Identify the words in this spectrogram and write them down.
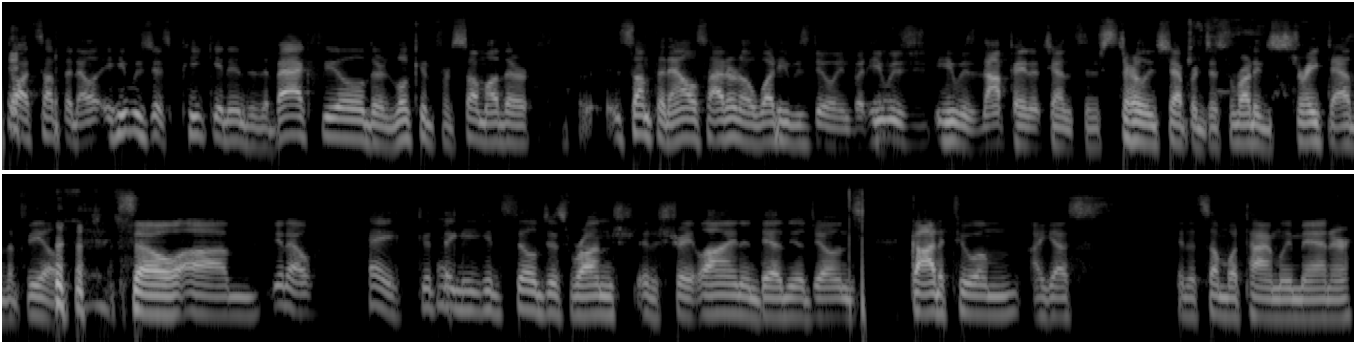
thought something else. He was just peeking into the backfield or looking for some other something else. I don't know what he was doing, but he was he was not paying attention. To Sterling Shepard just running straight down the field. so um, you know, hey, good thing he can still just run in a straight line. And Daniel Jones got it to him, I guess, in a somewhat timely manner.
